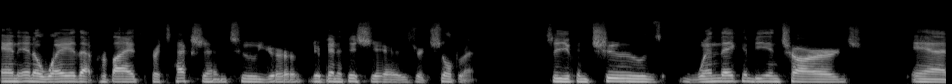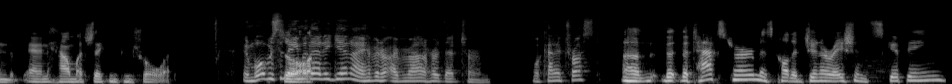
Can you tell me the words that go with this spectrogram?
and in a way that provides protection to your your beneficiaries, your children. So you can choose when they can be in charge, and and how much they can control it. And what was the so, name of that again? I haven't I've not heard that term. What kind of trust? Um, the the tax term is called a generation skipping.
